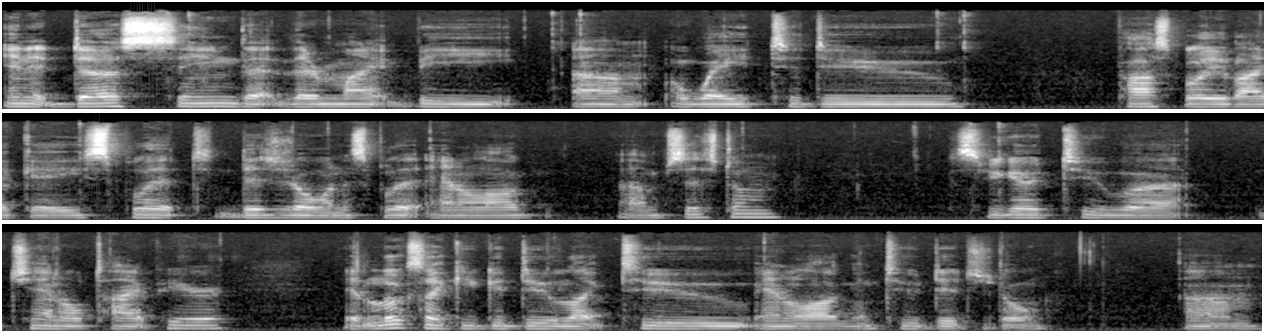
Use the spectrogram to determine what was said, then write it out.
and it does seem that there might be um, a way to do possibly like a split digital and a split analog um, system. So if you go to uh, channel type here it looks like you could do like two analog and two digital um,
